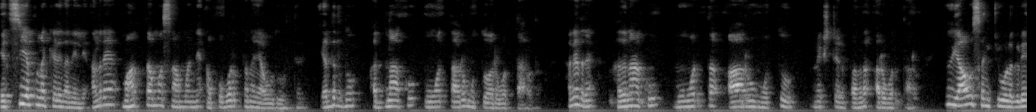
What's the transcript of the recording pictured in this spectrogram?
ಎಚ್ ಸಿ ಎಫ್ನ ಕೇಳಿದಾನೆ ಇಲ್ಲಿ. ಅಂದರೆ ಮಹತ್ತಮ ಸಾಮಾನ್ಯ ಅಪವರ್ತನ ಯಾವುದು ಅಂತೇಳಿ ಎದ್ರದ್ದು ಹದಿನಾಲ್ಕು, ಮೂವತ್ತಾರು ಮತ್ತು ಅರವತ್ತಾರದು. ಹಾಗಾದರೆ ಹದಿನಾಲ್ಕು ಮೂವತ್ತ ಆರು ಮತ್ತು ನೆಕ್ಸ್ಟ್ ಏನಪ್ಪ ಅಂದ್ರೆ ಅರವತ್ತಾರು. ಇವು ಯಾವ ಸಂಖ್ಯೆ ಒಳಗಡೆ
